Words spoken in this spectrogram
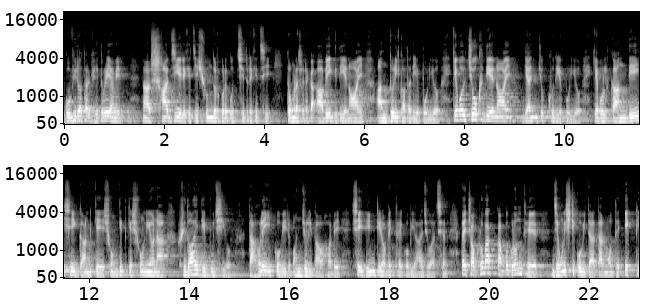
গভীরতার ভেতরেই আমি সাজিয়ে রেখেছি, সুন্দর করে গচ্ছিত রেখেছি। তোমরা সেটাকে আবেগ দিয়ে নয়, আন্তরিকতা দিয়ে পড়িও। কেবল চোখ দিয়ে নয়, জ্ঞান চক্ষু দিয়ে পড়িও। কেবল কান দিয়েই সেই গানকে, সঙ্গীতকে শুনিও না, হৃদয় দিয়ে বুঝিও। তাহলেই কবির অঞ্জলি পাওয়া হবে। সেই দিনটির অপেক্ষায় কবি আজও আছেন। তাই চক্রবাক কাব্যগ্রন্থের যে উনিশটি কবিতা, তার মধ্যে একটি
